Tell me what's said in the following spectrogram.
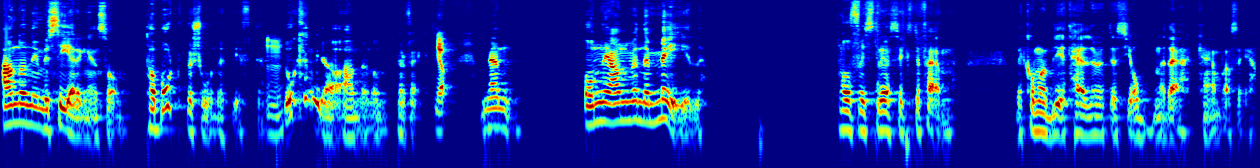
Anonymiseringen som, ta bort personuppgifter. Mm. Då kan du använda dem perfekt. Ja. Men om ni använder mail, Office 365, det kommer att bli ett helvetes jobb med det kan jag bara säga.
